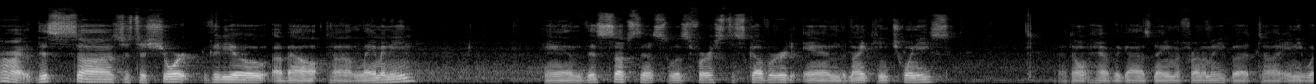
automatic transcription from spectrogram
Alright, this uh, is just a short video about uh, laminine. And this substance was first discovered in the 1920s. I don't have the guy's name in front of me, but uh, anyway.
